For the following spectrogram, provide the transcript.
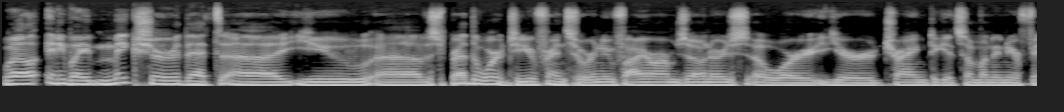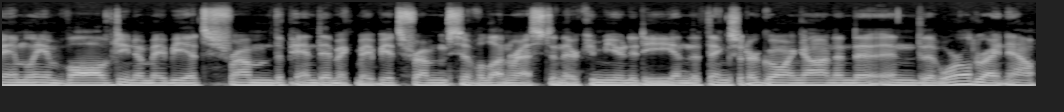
Well, anyway, make sure that uh, you uh, spread the word to your friends who are new firearms owners, or you're trying to get someone in your family involved. You know, maybe it's from the pandemic, maybe it's from civil unrest in their community and the things that are going on in the in the world right now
